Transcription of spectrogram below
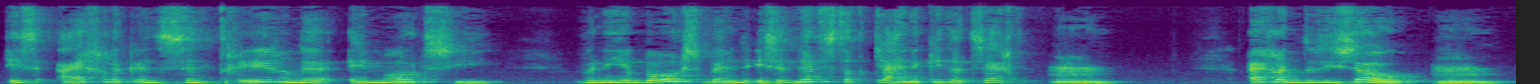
is eigenlijk een centrerende emotie. Wanneer je boos bent, is het net als dat kleine kind dat zegt, mm. eigenlijk doet hij zo. Mm.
